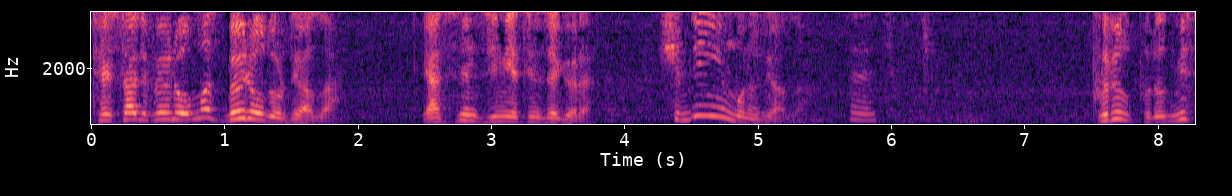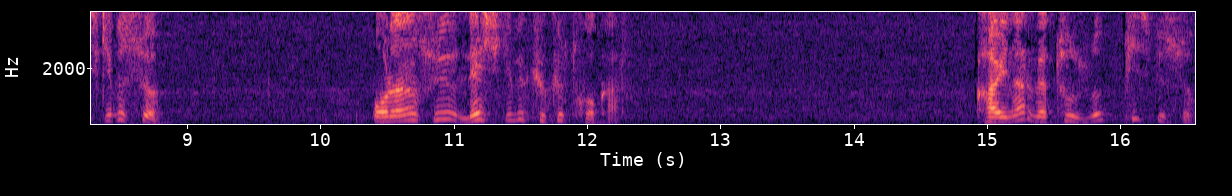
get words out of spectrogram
Tesadüf öyle olmaz, böyle olur diyor Allah. Yani sizin zihniyetinize göre. Şimdi yiyin bunu diyor Allah. Evet. Pırıl pırıl mis gibi su. Oranın suyu leş gibi kükürt kokar. Kaynar ve tuzlu pis bir su.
